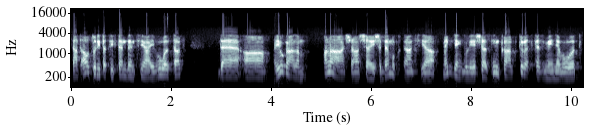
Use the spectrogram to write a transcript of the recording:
Tehát autoritatív tendenciái voltak, de a, a jogállam aláásása és a demokrácia meggyengülése az inkább következménye volt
